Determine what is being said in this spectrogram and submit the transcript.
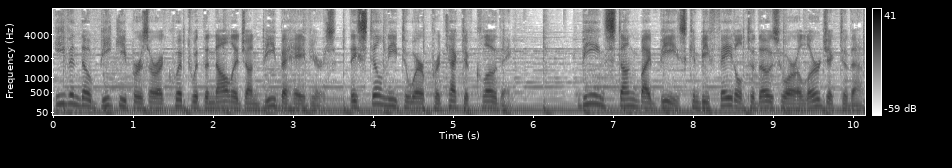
Even though beekeepers are equipped with the knowledge on bee behaviors, they still need to wear protective clothing. Being stung by bees can be fatal to those who are allergic to them.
